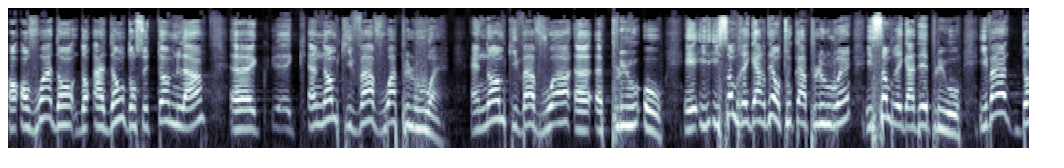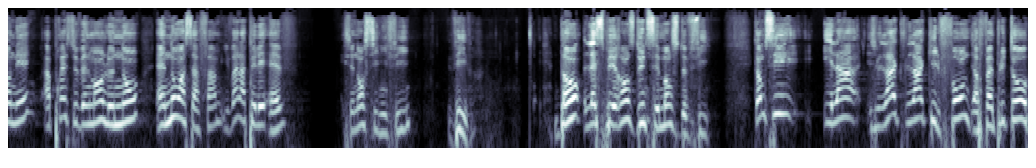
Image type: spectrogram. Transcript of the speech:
on, voit dans, dans, Adam, dans cet homme-là, euh, un homme qui va voir plus loin, un homme qui va voir euh, euh, plus haut. Et il, semble regarder en tout cas plus loin, il semble regarder plus haut. Il va donner, après ce événement, le nom, un nom à sa femme, il va l'appeler Ève, ce nom signifie vivre. Dans l'espérance d'une sémence de vie. Comme si il a là, là qu'il fonde, enfin plutôt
